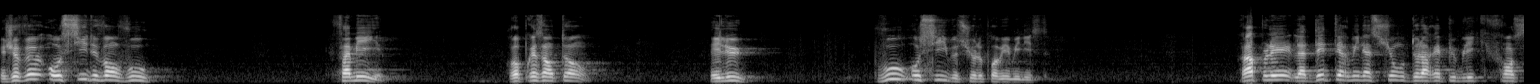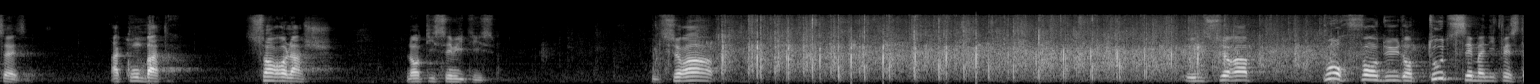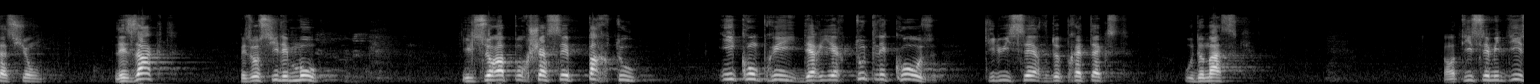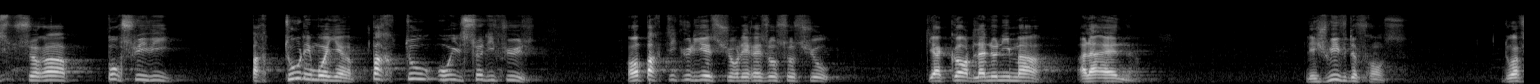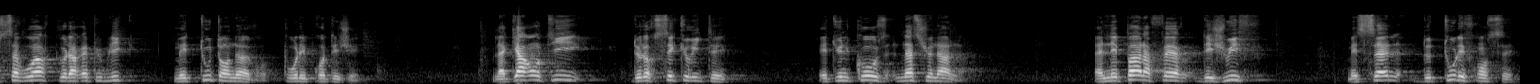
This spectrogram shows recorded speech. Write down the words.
Mais je veux aussi devant vous, familles, représentants, élus, vous aussi, Monsieur le Premier ministre, rappeler la détermination de la République française à combattre sans relâche l'antisémitisme. Il sera Il sera pourfendu dans toutes ces manifestations, les actes, mais aussi les mots. Il sera pourchassé partout, y compris derrière toutes les causes qui lui servent de prétexte ou de masque. L'antisémitisme sera poursuivi par tous les moyens, partout où il se diffuse, en particulier sur les réseaux sociaux qui accordent l'anonymat à la haine. Les Juifs de France doivent savoir que la République met tout en œuvre pour les protéger. La garantie de leur sécurité est une cause nationale. Elle n'est pas l'affaire des Juifs, mais celle de tous les Français.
